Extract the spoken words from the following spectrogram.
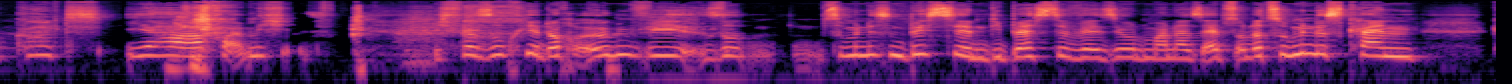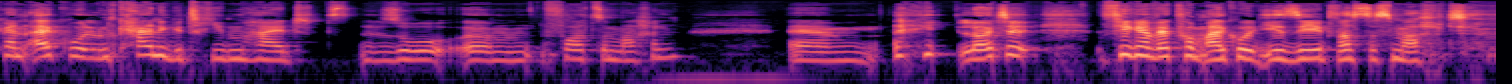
Oh Gott, ja, vor allem ich, ich versuche hier doch irgendwie so zumindest ein bisschen die beste Version meiner selbst oder zumindest kein, kein Alkohol und keine Getriebenheit so ähm, vorzumachen. Ähm, Leute, Finger weg vom Alkohol, ihr seht, was das macht.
